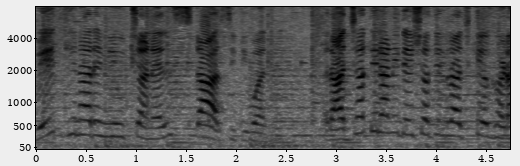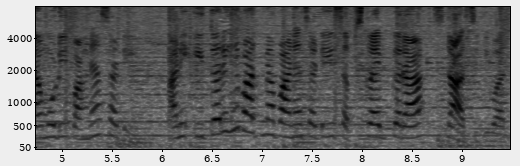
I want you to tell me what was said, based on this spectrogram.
वेध घेणारे news channel star city one. राज्यातील आणि देशातील राजकीय घडामोडी पाहण्यासाठी आणि इतरही बातम्या पाहण्यासाठी सबस्क्राईब करा स्टार सिटी वन.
